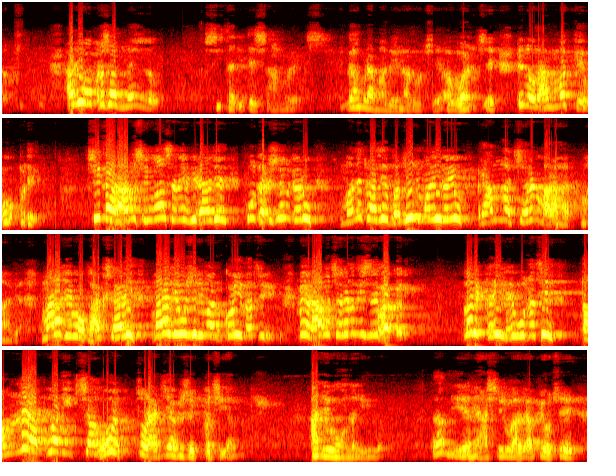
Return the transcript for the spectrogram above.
આજે હું પ્રસાદ નહીં લઉં. સીતાજી રીતે સાંભળે છે. ગામડામાં રહેનારો છે અવણ છે. એનો રામમાં કેવો પડે? સીતારામ સિંહાસને વિરાજે. હું દર્શન કરું. મને તો આજે બધું જ મળી ગયું રામના ચરણ મારા હાથમાં આવ્યા. મારા જેવો ભાગશાળી, મારા જેવો શ્રીમાન કોઈ નથી. મેં રામચરણની સેવા કરી. મારે કઈ લેવું નથી. તમને આપવાની ઈચ્છા હોય તો રાજ્યાભિષેક પછી આવે આજે હું નહીં એને આશીર્વાદ આપ્યો છે.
